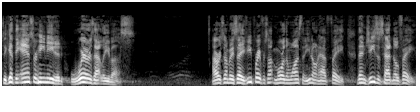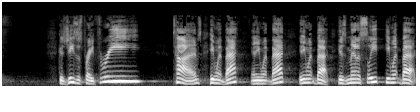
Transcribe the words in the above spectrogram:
to get the answer he needed, where does that leave us? I heard somebody say, if you pray for something more than once, then you don't have faith. Then Jesus had no faith. Because Jesus prayed three times. He went back and he went back and he went back. His men asleep, he went back.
